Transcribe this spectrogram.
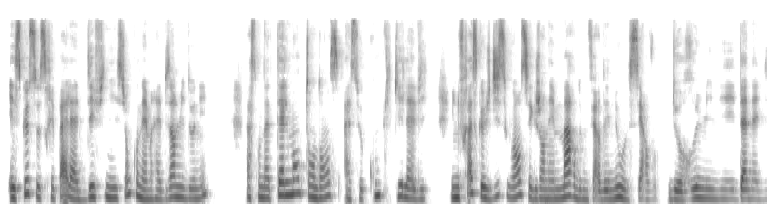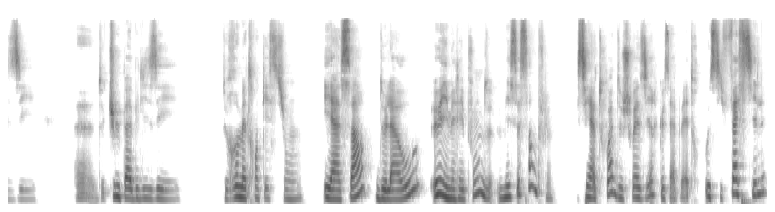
Est-ce que ce serait pas la définition qu'on aimerait bien lui donner? Parce qu'on a tellement tendance à se compliquer la vie. Une phrase que je dis souvent, c'est que j'en ai marre de me faire des nœuds au cerveau, de ruminer, d'analyser, euh, de culpabiliser, de remettre en question. Et à ça, de là-haut, eux, ils me répondent, mais c'est simple. C'est à toi de choisir que ça peut être aussi facile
